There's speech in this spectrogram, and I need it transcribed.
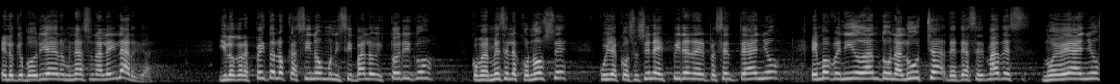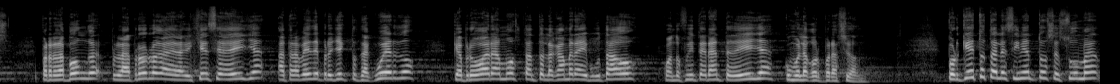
en lo que podría denominarse una ley larga. Y lo que respecta a los casinos municipales o históricos, como también se les conoce, cuyas concesiones expiran en el presente año, hemos venido dando una lucha desde hace más de nueve años para la, para la prórroga de la vigencia de ella a través de proyectos de acuerdo que aprobáramos tanto en la Cámara de Diputados, cuando fui integrante de ella, como en la corporación. Porque estos establecimientos se suman,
